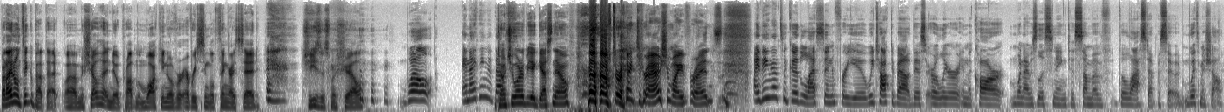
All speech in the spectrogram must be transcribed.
But I don't think about that. Uh, Michelle had no problem walking over every single thing I said. Jesus, Michelle. Well, and I think that that's, Don't you want to be a guest now? After I trash my friends. I think that's a good lesson for you. We talked about this earlier in the car when I was listening to some of the last episode with Michelle.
